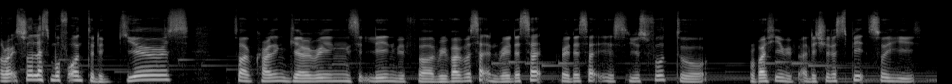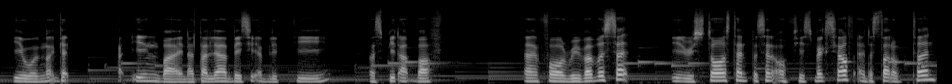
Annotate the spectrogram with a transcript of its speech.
Alright, so let's move on to the gears. So I'm currently gearing Ztlin with a Revival set and Raider set. Raider set is useful to provide him with additional speed so he, he will not get cut in by Nathalia basic ability a speed up buff. And for Revival set, it restores 10% of his max health at the start of turn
